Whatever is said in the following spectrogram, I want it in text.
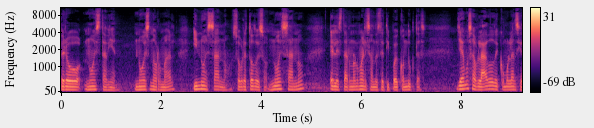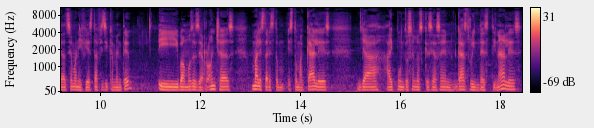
pero no está bien, no es normal y no es sano, sobre todo eso, no es sano el estar normalizando este tipo de conductas. Ya hemos hablado de cómo la ansiedad se manifiesta físicamente y vamos desde ronchas, malestar estomacales, ya hay puntos en los que se hacen gastrointestinales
